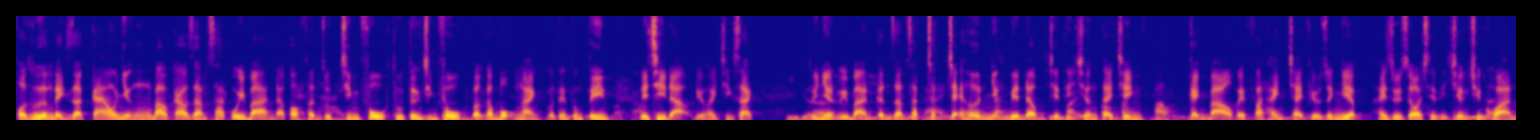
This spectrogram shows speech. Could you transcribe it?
Phó Thủ tướng đánh giá cao những báo cáo giám sát của Ủy ban đã góp phần giúp Chính phủ, Thủ tướng Chính phủ và các bộ ngành có thêm thông tin để chỉ đạo điều hành chính sách. Tuy nhiên, Ủy ban cần giám sát chặt chẽ hơn những biến động trên thị trường tài chính, cảnh báo về phát hành trái phiếu doanh nghiệp hay rủi ro trên thị trường chứng khoán.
